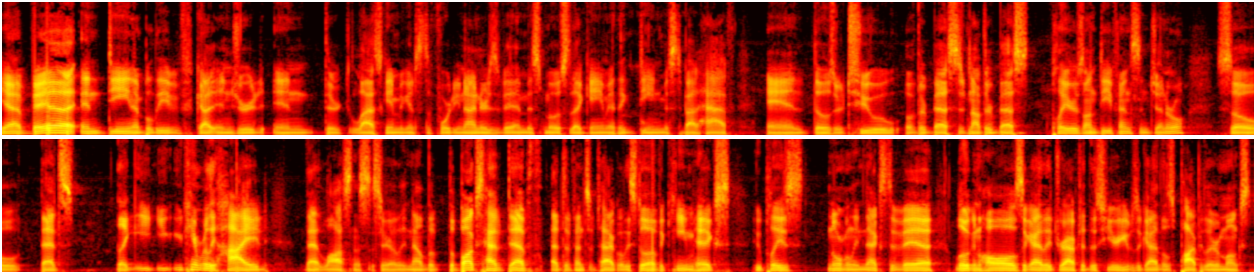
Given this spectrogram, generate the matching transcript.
Yeah, Vea and Dean, I believe, got injured in their last game against the 49ers. Vea missed most of that game. I think Dean missed about half. And those are two of their best, if not their best, players on defense in general. So that's like you, you can't really hide that loss necessarily. Now the, the Bucks have depth at defensive tackle. They still have Akiem Hicks who plays normally next to Vea. Logan Hall is the guy they drafted this year. He was a guy that was popular amongst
